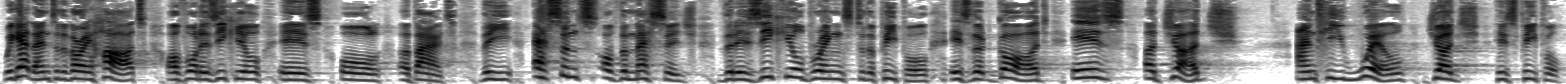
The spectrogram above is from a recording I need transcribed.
We get then to the very heart of what Ezekiel is all about. The essence of the message that Ezekiel brings to the people is that God is a judge and he will judge his people.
